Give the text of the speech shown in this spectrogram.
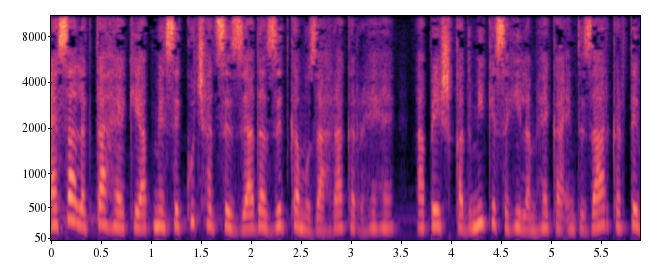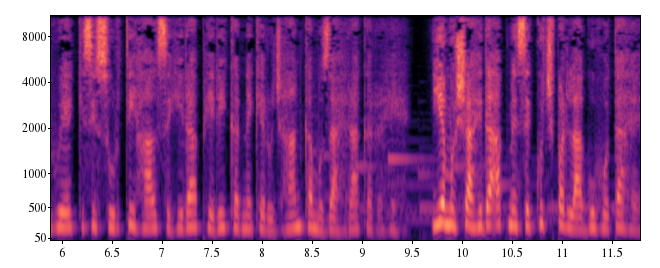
ऐसा लगता है कि आप में से कुछ हद से ज़्यादा जिद का मुजाहरा कर रहे हैं। आप पेश कदमी के सही लम्हे का इंतज़ार करते हुए किसी सूरती हाल से हीरा फेरी करने के रुझान का मुजाहरा कर रहे हैं। यह मुशाहिदा आप में से कुछ पर लागू होता है,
